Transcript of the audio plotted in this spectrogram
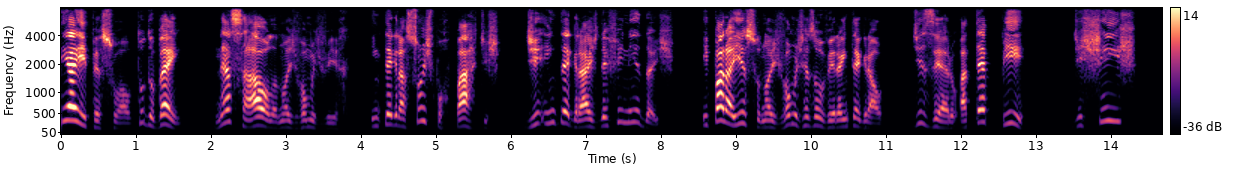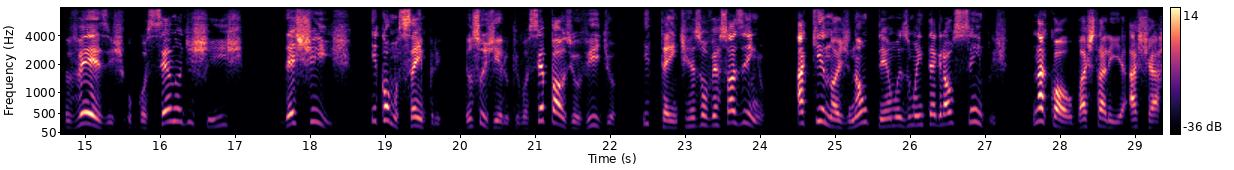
E aí, pessoal, tudo bem? Nessa aula, nós vamos ver integrações por partes de integrais definidas. E, para isso, nós vamos resolver a integral de zero até π de x vezes o cosseno de x dx. E, como sempre, eu sugiro que você pause o vídeo e tente resolver sozinho. Aqui, nós não temos uma integral simples, na qual bastaria achar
